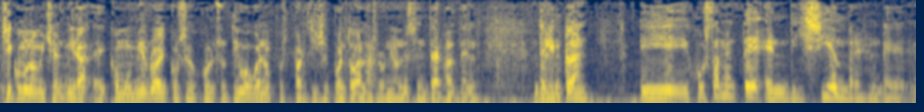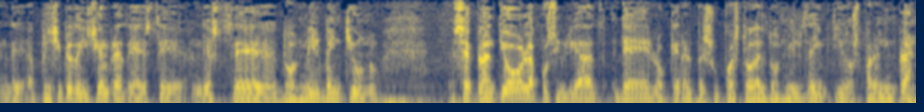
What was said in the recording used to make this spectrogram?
Sí, como no, Michelle. Mira, eh, como miembro del Consejo Consultivo, bueno, pues participo en todas las reuniones internas del, del Implan. Y justamente en diciembre, de, a principios de diciembre de este, de este 2021, se planteó la posibilidad de lo que era el presupuesto del 2022 para el Implan.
